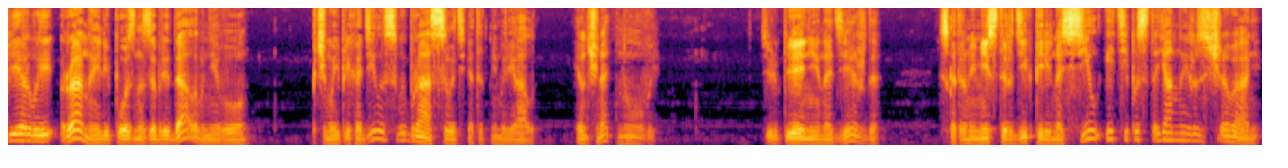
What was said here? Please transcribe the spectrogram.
I рано или поздно забредал в него, почему и приходилось выбрасывать этот мемориал и начинать новый терпение и надежда, с которыми мистер Дик переносил эти постоянные разочарования.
